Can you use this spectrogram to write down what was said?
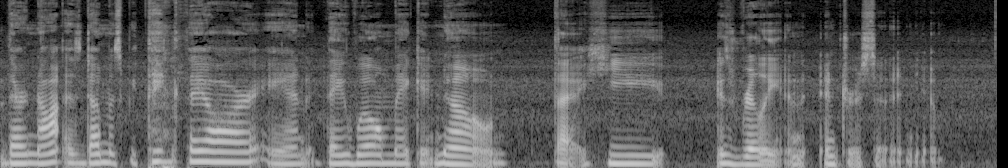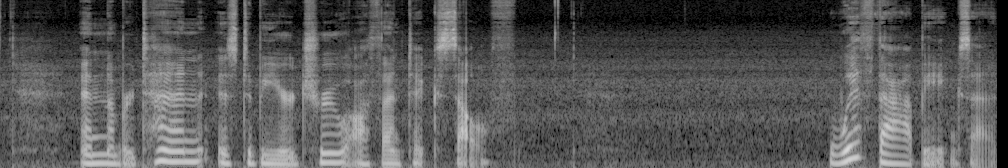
they're not as dumb as we think they are and they will make it known that he is really interested in you. And number 10 is to be your true, authentic self. With that being said,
